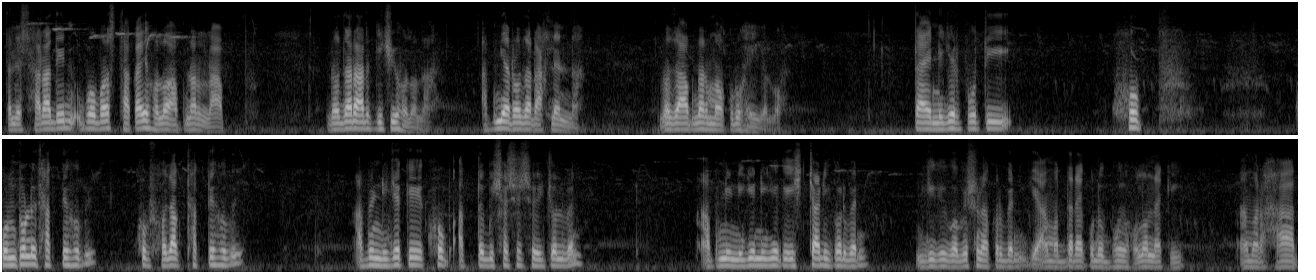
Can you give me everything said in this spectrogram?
তাহলে সারাদিন উপবাস থাকাই হলো আপনার লাভ। রোজার আর কিছুই হলো না। আপনি আর রোজা রাখলেন না। রোজা আপনার মকরু হয়ে গেল। তাই নিজের প্রতি খুব কন্ট্রোলে থাকতে হবে, খুব সজাগ থাকতে হবে। আপনি নিজেকে খুব আত্মবিশ্বাসের সহিত চলবেন। আপনি নিজে নিজেকে স্টাডি করবেন, নিজেকে গবেষণা করবেন যে আমার দ্বারা কোনো ভুল হলো নাকি? আমার হাত,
